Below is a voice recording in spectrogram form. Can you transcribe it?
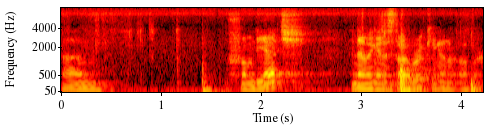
um, from the edge, and then we're going to start working on our upper.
